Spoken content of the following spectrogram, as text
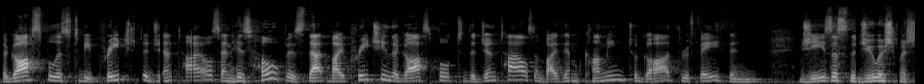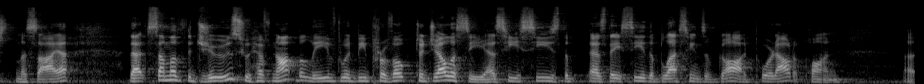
the gospel is to be preached to Gentiles, and his hope is that by preaching the gospel to the Gentiles and by them coming to God through faith in Jesus, the Jewish Messiah, that some of the Jews who have not believed would be provoked to jealousy as, he sees the, as they see the blessings of God poured out upon uh,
